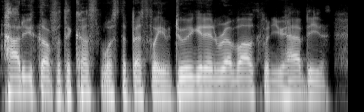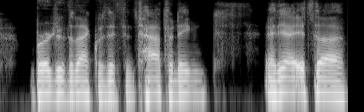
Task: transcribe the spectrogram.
how do you solve for the customer? What's the best way of doing it in RevOps when you have these mergers and acquisitions happening? And yeah it's a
